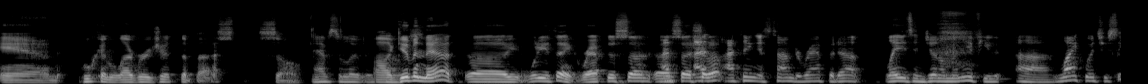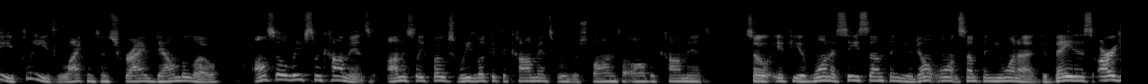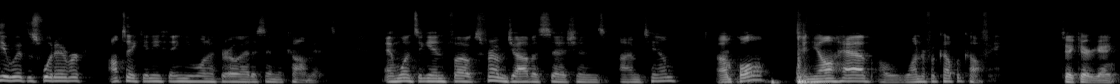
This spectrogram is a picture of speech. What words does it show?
and who can leverage it the best. So, Absolutely. uh, given that, uh, what do you think? Wrap this uh, uh, I, session I- up. I think it's time to wrap it up. Ladies and gentlemen, if you uh, like what you see, please like and subscribe down below. Also, leave some comments. Honestly, folks, we look at the comments, we respond to all the comments. So if you want to see something, you don't want something, you want to debate us, argue with us, whatever, I'll take anything you want to throw at us in the comments. And once again, folks, from Java Sessions, I'm Tim, I'm Paul. and y'all have a wonderful cup of coffee. Take care, gang.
